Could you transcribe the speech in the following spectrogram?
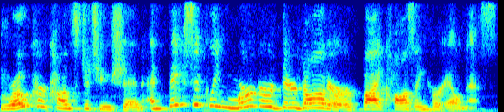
broke her constitution and basically murdered their daughter by causing her illness.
